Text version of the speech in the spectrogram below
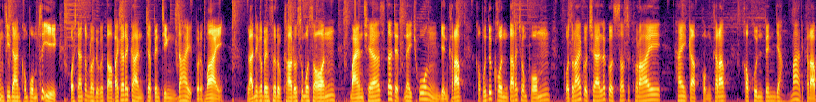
งซีดานของผมซะอีก เพราะฉะนั้นต้องรอดูกันต่อไปก็แล้วกันจะเป็นจริงได้หรือไม่และนี่ก็เป็นสรุปข่าวโดยสโมสรแมนเชสเตอร์เด็ดในช่วงเย็นครับ ขอบคุณทุกคนตามรับชมผม กดไลค์กดแชร์และกด Subscribe ให้กับผมครับ ขอบคุณเป็นอย่างมากครับ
